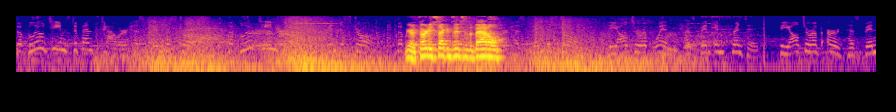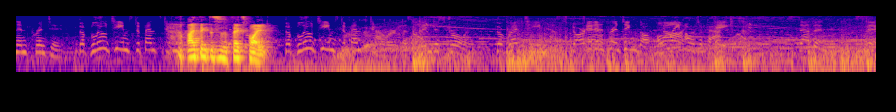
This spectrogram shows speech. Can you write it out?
The blue team's defense tower has been destroyed. The blue team's we are 30 seconds into the battle. The altar of wind has been imprinted. The altar of earth has been imprinted. The blue team's defense tower. I think this is a fixed fight. The blue team's defense tower has been destroyed. The red team has started imprinting the holy artifact. Eight, seven, six,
